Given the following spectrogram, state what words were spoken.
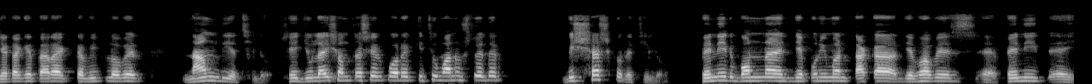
যেটাকে তারা একটা বিপ্লবের নাম দিয়েছিল, সেই জুলাই সন্ত্রাসের পরে কিছু মানুষ তো এদের বিশ্বাস করেছিল। ফেনীর বন্যায় যে পরিমাণ টাকা যেভাবে ফেনী এই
